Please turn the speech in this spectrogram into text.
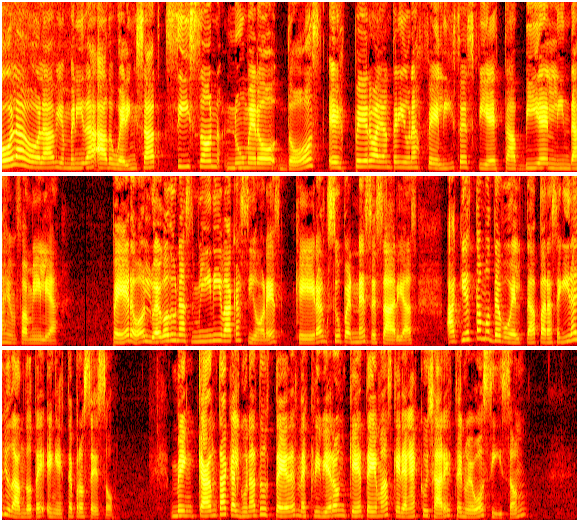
Hola, hola, bienvenida a The Wedding Chat Season número 2. Espero hayan tenido unas felices fiestas bien lindas en familia. Pero luego de unas mini vacaciones que eran súper necesarias, aquí estamos de vuelta para seguir ayudándote en este proceso. Me encanta que algunas de ustedes me escribieron qué temas querían escuchar este nuevo season.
